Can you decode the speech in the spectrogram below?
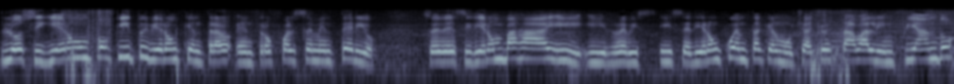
Lo siguieron un poquito y vieron que entró, entró fue al cementerio. Se decidieron bajar y, y, y se dieron cuenta que el muchacho estaba limpiando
